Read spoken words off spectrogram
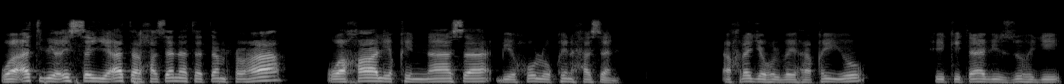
وأتبع السيئة الحسنة تمحها وخالق الناس بخلق حسن. أخرجه البيهقي في كتاب الزهد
